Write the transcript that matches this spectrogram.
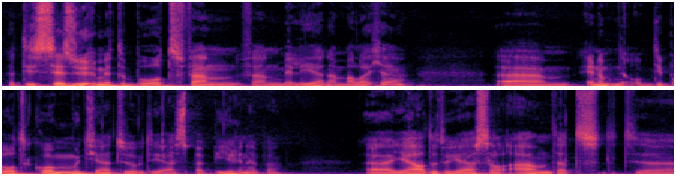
Het is zes uur met de boot van, van Melilla naar Malaga. Um, en om op die boot te komen moet je natuurlijk de juiste papieren hebben. Uh, je haalde er juist al aan dat, uh,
